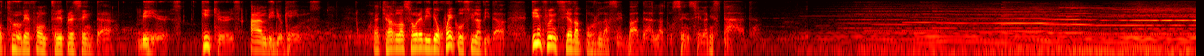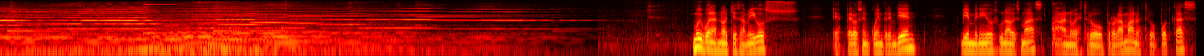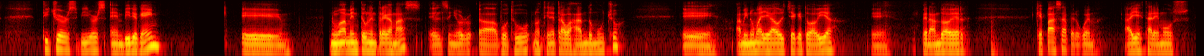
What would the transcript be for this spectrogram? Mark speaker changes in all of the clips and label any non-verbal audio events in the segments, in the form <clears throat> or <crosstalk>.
Speaker 1: Voture Fronte presenta Beers, Teachers and Video Games. Una charla sobre videojuegos y la vida, influenciada por la cebada, la docencia y la amistad.
Speaker 2: Muy buenas noches amigos, espero se encuentren bien. Bienvenidos una vez más a nuestro programa, a nuestro podcast Teachers, Viewers and Video Game. Eh, nuevamente una entrega más. El señor uh, Botu nos tiene trabajando mucho. Eh, a mí no me ha llegado el cheque todavía, eh, esperando a ver qué pasa, pero bueno, ahí estaremos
